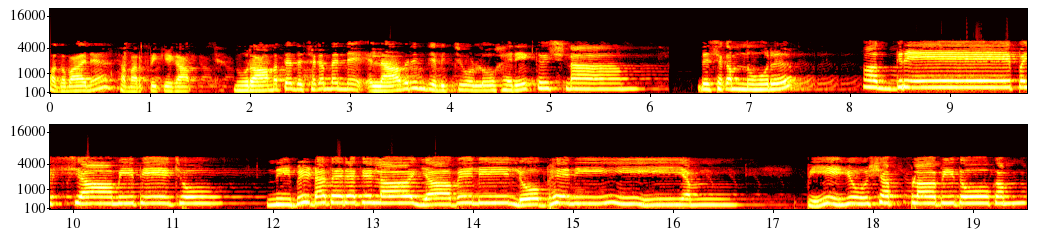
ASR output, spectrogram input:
ഭഗവാന് സമർപ്പിക്കുക. നൂറാമത്തെ ദശകം തന്നെ എല്ലാവരും ജപിച്ചുകൊള്ളൂ. ഹരേ കൃഷ്ണ. ദശകം നൂറ്. അഗ്രേ പശ്യാമി തേജോ. നിബിഡതരകളായാവലി ലോഭനീയം പീയൂഷപ്ലാവിതോകം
